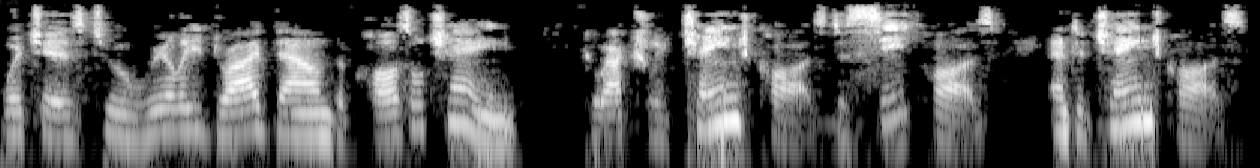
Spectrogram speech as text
which is to really drive down the causal chain to actually change cause, to see cause, and to change cause.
